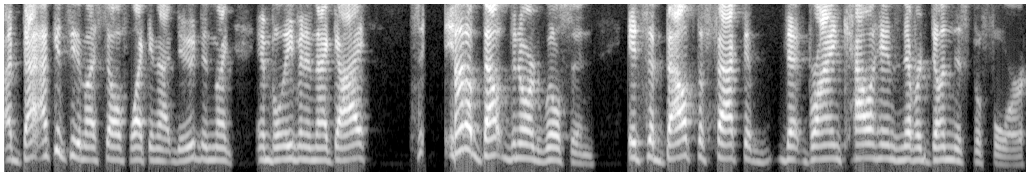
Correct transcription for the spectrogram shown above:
I, I can see myself liking that dude and like and believing in that guy. It's not about Dennard Wilson. It's about the fact that that Brian Callahan's never done this before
